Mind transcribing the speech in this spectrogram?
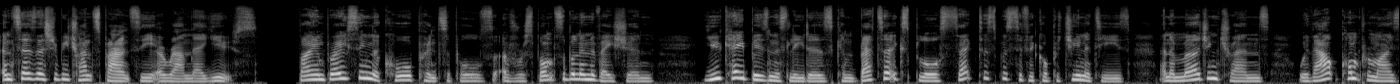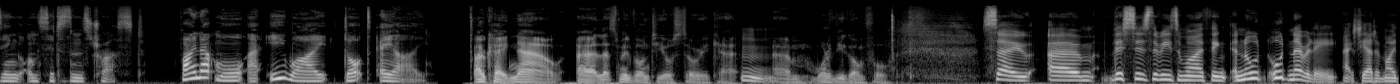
and says there should be transparency around their use. By embracing the core principles of responsible innovation, UK business leaders can better explore sector specific opportunities and emerging trends without compromising on citizens' trust. Find out more at ey.ai. Okay, now uh, let's move on to your story, Cat. Mm. Um, what have you gone for? So um, this is the reason why I think, and ordinarily, actually, Adam, I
